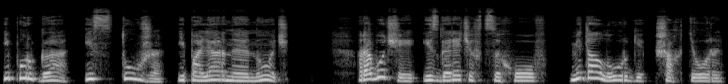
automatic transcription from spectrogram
И пурга, и стужа, и полярная ночь. Рабочие из горячих цехов, металлурги, шахтеры.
